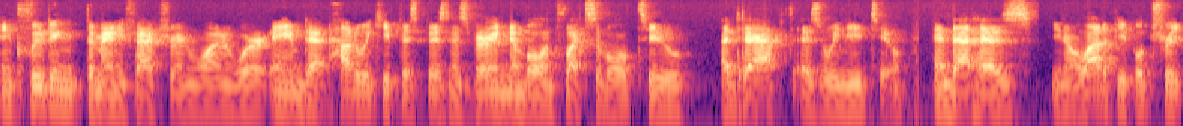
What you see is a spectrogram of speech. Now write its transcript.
including the manufacturing one, were aimed at how do we keep this business very nimble and flexible to adapt as we need to. And that has, you know, a lot of people treat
